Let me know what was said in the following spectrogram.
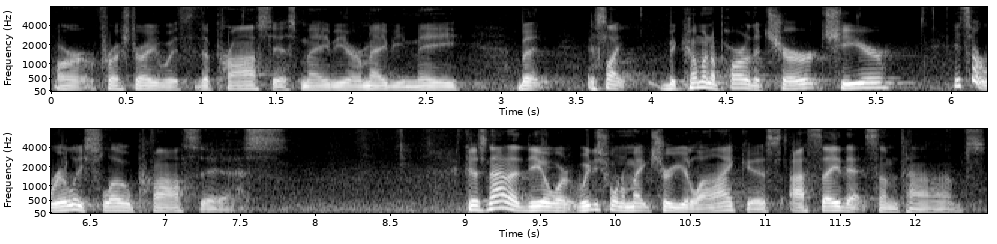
or frustrated with the process maybe, or maybe me. But it's like becoming a part of the church here, it's a really slow process. Because it's not a deal where we just want to make sure you like us. I say that sometimes.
